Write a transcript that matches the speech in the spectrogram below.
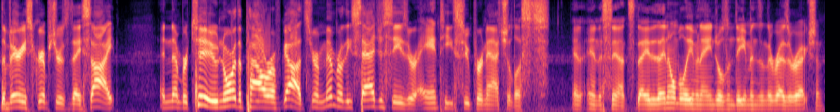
the very scriptures they cite. And number two, nor the power of God. So remember, these Sadducees are anti supernaturalists in, in a sense. They, they don't believe in angels and demons and the resurrection.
